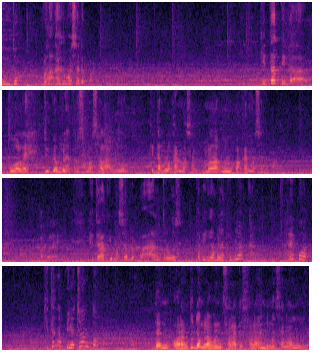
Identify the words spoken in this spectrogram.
untuk melangkah ke masa depan. Kita tidak boleh juga melihat terus masa lalu, kita melupakan masa melupakan masa depan. Nggak boleh. Kita lihat ke masa depan terus, tapi nggak melihat ke belakang. Repot. Kita nggak punya contoh. Dan orang tuh udah melakukan kesalahan-kesalahan di masa lalu ya.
